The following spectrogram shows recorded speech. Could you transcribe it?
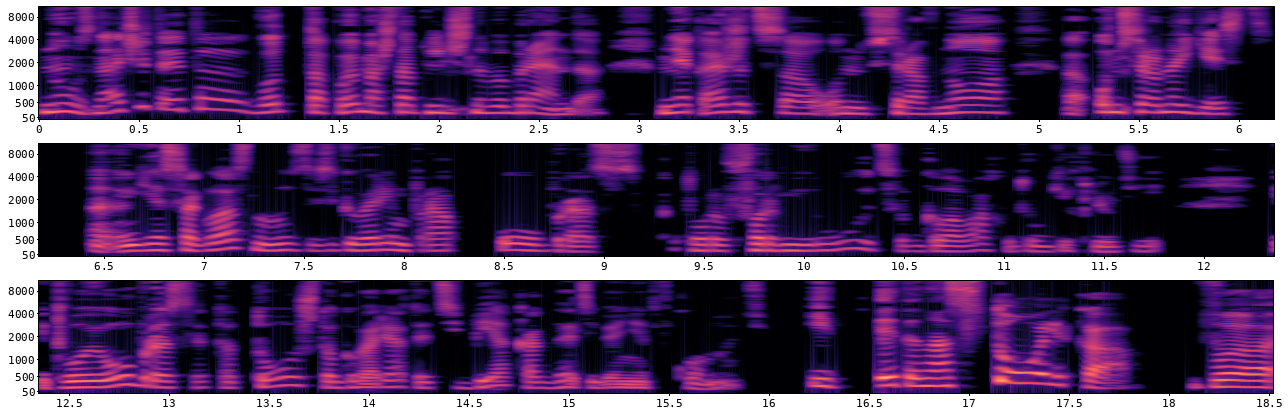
Ну, значит, это вот такой масштаб личного бренда. Мне кажется, он все равно, э, он все равно есть. Э, я согласна, мы здесь говорим про образ, который формируется в головах у других людей. И твой образ — это то, что говорят о тебе, когда тебя нет в комнате. И это настолько в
